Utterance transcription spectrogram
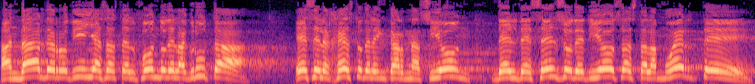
Andar de rodillas hasta el fondo de la gruta es el gesto de la encarnación, del descenso de Dios hasta la muerte.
